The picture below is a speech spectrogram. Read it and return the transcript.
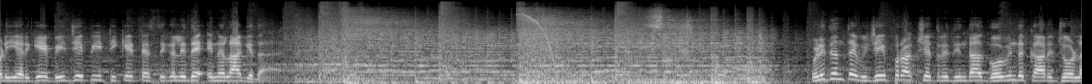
ಒಡೆಯರ್ಗೆ ಬಿಜೆಪಿ ಟಿಕೆಟ್ ಸಿಗಲಿದೆ ಎನ್ನಲಾಗಿದೆ. ಉಳಿದಂತೆ ವಿಜಯಪುರ ಕ್ಷೇತ್ರದಿಂದ ಗೋವಿಂದ ಕಾರಜೋಳ,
